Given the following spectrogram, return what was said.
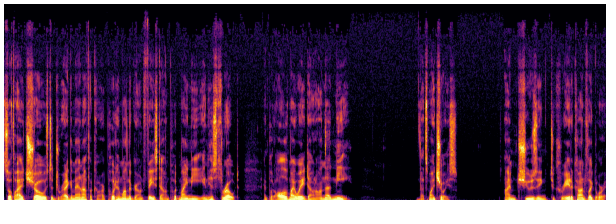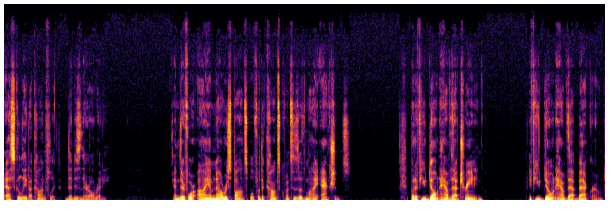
So if I chose to drag a man off a car, put him on the ground face down, put my knee in his throat, and put all of my weight down on that knee, that's my choice. I'm choosing to create a conflict or escalate a conflict that is there already. And therefore, I am now responsible for the consequences of my actions. But if you don't have that training, if you don't have that background,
